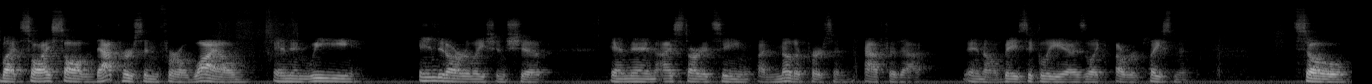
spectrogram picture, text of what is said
But so I saw that person for a while, and then we ended our relationship, and then I started seeing another person after that, you know, basically as like a replacement. So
